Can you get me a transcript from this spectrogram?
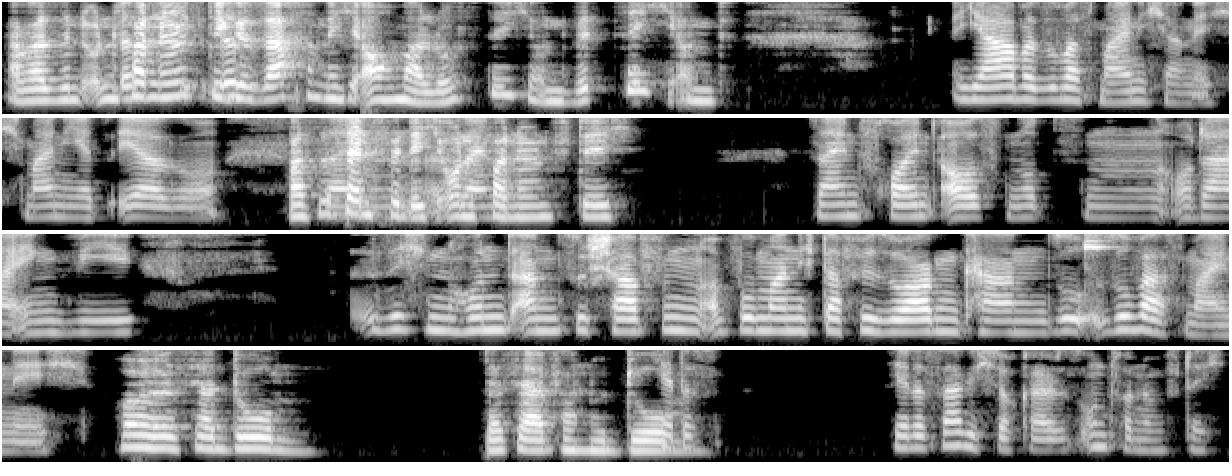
Aber sind unvernünftige ich, Sachen nicht auch mal lustig und witzig und ja, aber sowas meine ich ja nicht. Ich meine jetzt eher so. Was ist denn für dich unvernünftig? Seinen Freund ausnutzen oder irgendwie sich einen Hund anzuschaffen, obwohl man nicht dafür sorgen kann. So sowas meine ich. Oh, das ist ja dumm. Das ist ja einfach nur dumm. Ja, das, ja, das sage ich doch gerade. Das ist unvernünftig.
